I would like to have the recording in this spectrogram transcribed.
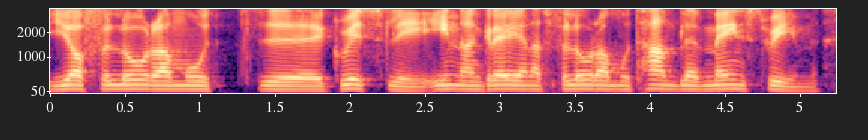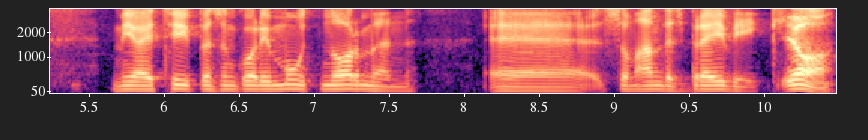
jag förlorade mot eh, Grizzly innan grejen att förlora mot han blev mainstream. Men jag är typen som går emot normen eh, som Anders Breivik. Ja.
